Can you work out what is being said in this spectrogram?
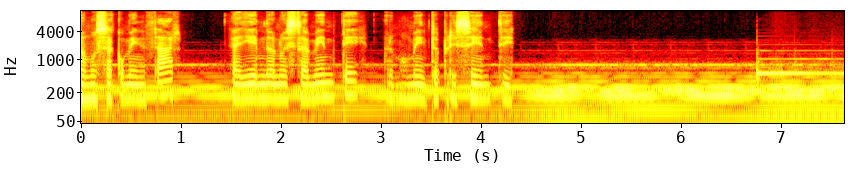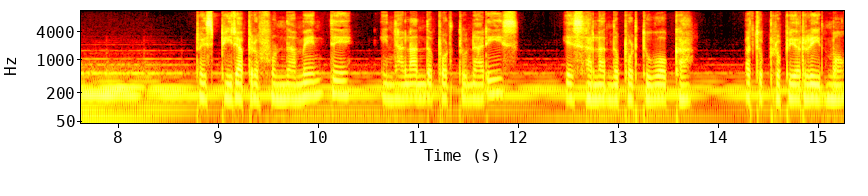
Vamos a comenzar trayendo nuestra mente al momento presente. Respira profundamente, inhalando por tu nariz y exhalando por tu boca a tu propio ritmo.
